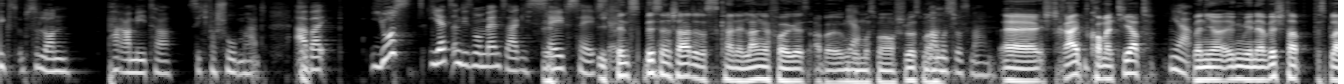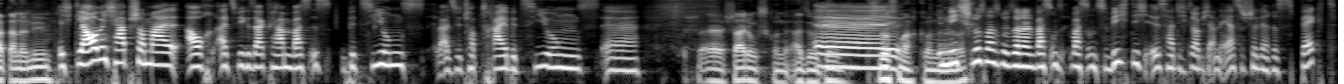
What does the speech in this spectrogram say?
XY-Parameter sich verschoben hat. Aber just jetzt in diesem Moment sage ich safe, safe, safe. Ich finde es ein bisschen schade, dass es keine lange Folge ist, aber irgendwo Ja. muss man auch Schluss Man machen. muss Schluss machen. Äh, schreibt, kommentiert, Ja. wenn ihr irgendwen erwischt habt. Das bleibt anonym. Ich glaube, ich habe schon mal, auch als wir gesagt haben, was ist Beziehungs-, also Top 3 Beziehungs-, äh, Äh, Scheidungsgründe, also Äh, Schlussmachgründe. nicht? Schlussmachgründe, sondern was uns, was uns wichtig ist, hatte ich, glaube ich, an erster Stelle Respekt.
